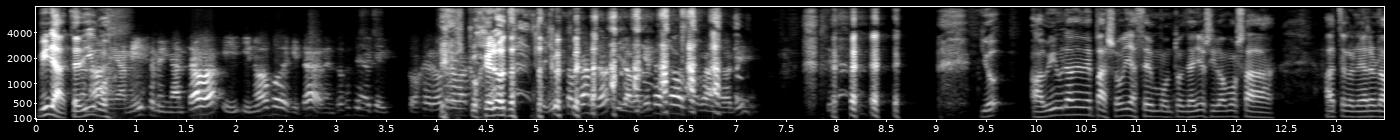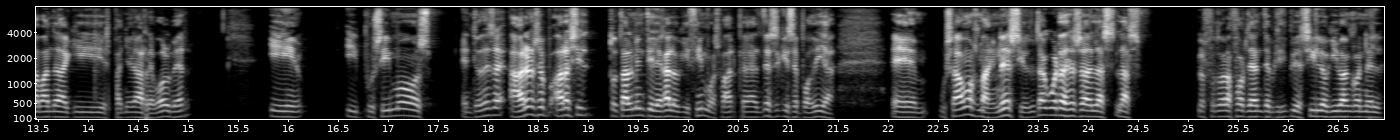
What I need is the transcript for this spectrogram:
Mira, te digo. a mí se me enganchaba y, no lo puedo quitar. Entonces tenía que coger otra baqueta. coger otra. Seguir tocando y la baqueta estaba tocando aquí. Yo, a mí una vez me pasó, y hace un montón de años íbamos a, a telonear a una banda de aquí española, Revolver, y, y pusimos entonces, ahora, no ahora sí totalmente ilegal lo que hicimos, pero antes sí que se podía. Em, usábamos magnesio. ¿Tú te acuerdas de eso de las, los fotógrafos de antes, principio de siglo que iban con el,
